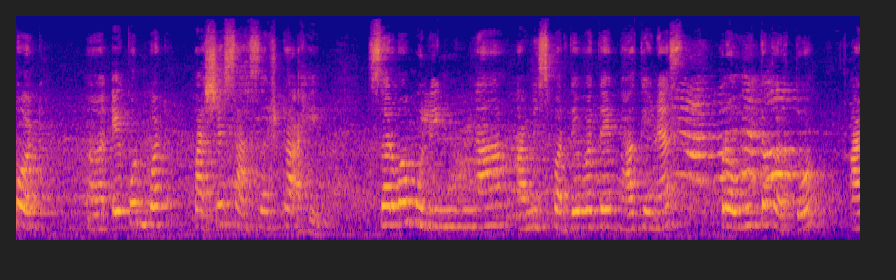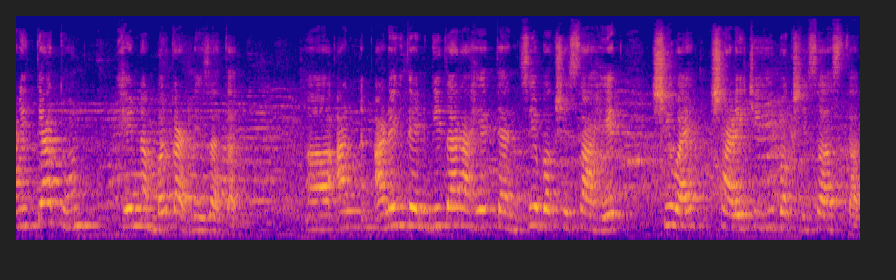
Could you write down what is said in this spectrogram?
पट एकूण पट पाचशे सहासष्ट आहे. सर्व मुलींना आम्ही स्पर्धेमध्ये भाग घेण्यास प्रवृत्त करतो आणि त्यातून हे नंबर काढले जातात. अनेक देणगीदार आहेत त्यांचे बक्षिसं आहेत शिवाय शाळेचीही बक्षिसं असतात.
